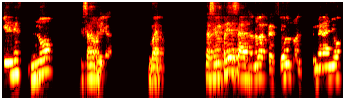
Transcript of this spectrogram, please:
quiénes no están obligados. Bueno, las empresas de nueva creación durante el primer año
